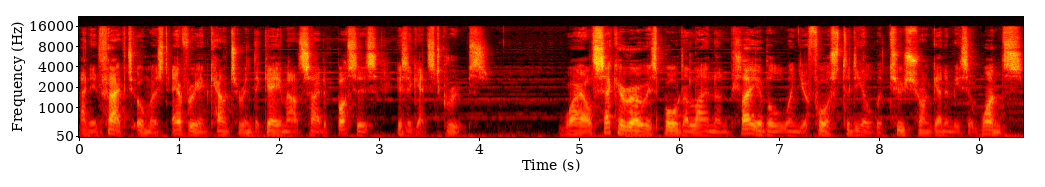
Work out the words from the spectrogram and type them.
and in fact almost every encounter in the game outside of bosses is against groups. While Sekiro is borderline unplayable when you're forced to deal with two strong enemies at once,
